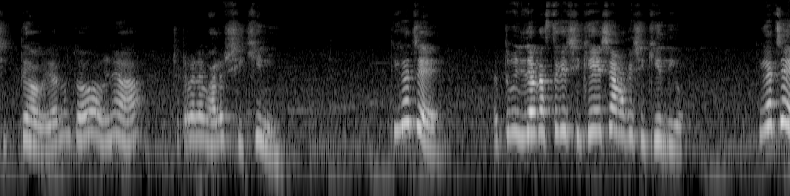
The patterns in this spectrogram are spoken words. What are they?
শিখতে হবে জানো তো আমি না ছোটোবেলায় ভালো শিখিনি। ঠিক আছে? তুমি দিদার কাছ থেকে শিখে এসে আমাকে শিখিয়ে দিও। ঠিক আছে?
